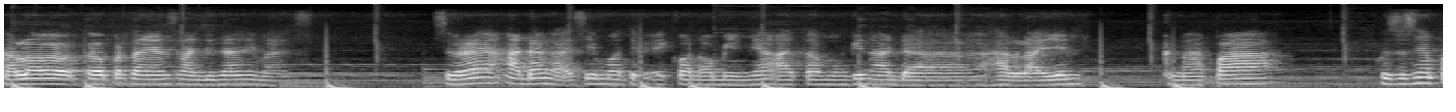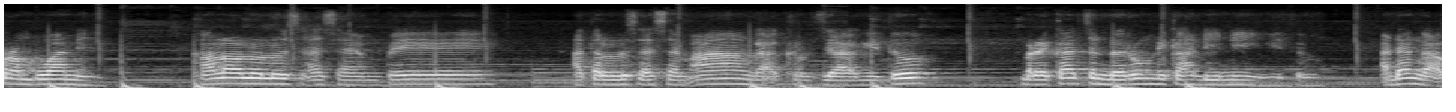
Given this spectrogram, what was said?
Kalau ke pertanyaan selanjutnya nih Mas, sebenarnya ada nggak sih motif ekonominya atau mungkin ada hal lain? Kenapa? Khususnya perempuan nih. Kalau lulus SMP atau lulus SMA nggak kerja gitu mereka cenderung nikah dini gitu. Ada nggak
